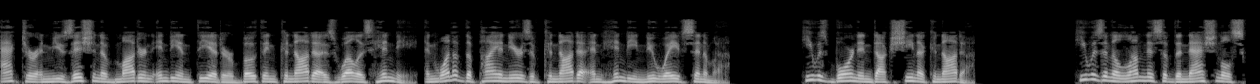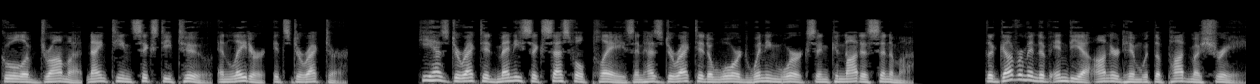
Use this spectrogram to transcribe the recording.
actor and musician of modern Indian theatre both in Kannada as well as Hindi, and one of the pioneers of Kannada and Hindi New Wave cinema. He was born in Dakshina Kannada. He was an alumnus of the National School of Drama 1962 and later, its director. He has directed many successful plays and has directed award-winning works in Kannada cinema. The Government of India honoured him with the Padma Shri.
